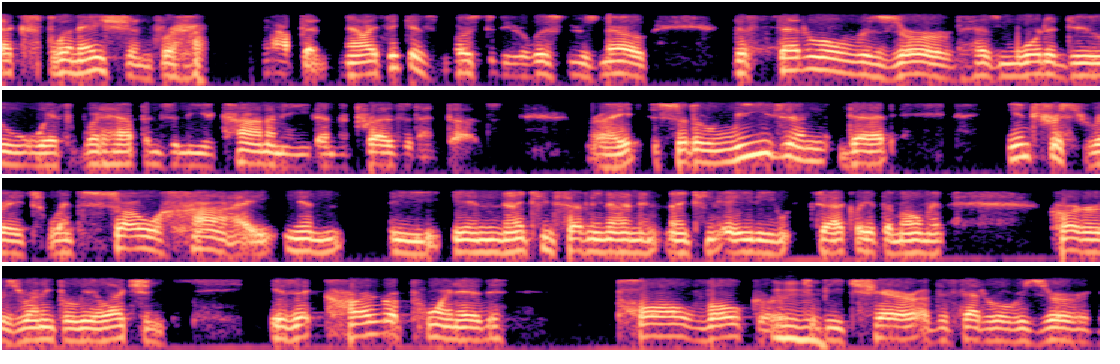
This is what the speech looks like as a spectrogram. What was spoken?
explanation for how it happened. Now, I think as most of your listeners know, the Federal Reserve has more to do with what happens in the economy than the president does, right? So the reason that interest rates went so high in the in 1979 and 1980, exactly at the moment Carter is running for reelection, is that Carter appointed Paul Volcker mm-hmm. to be chair of the Federal Reserve,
